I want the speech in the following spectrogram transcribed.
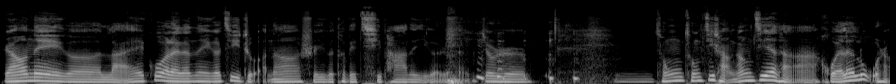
然后那个来过来的那个记者呢，是一个特别奇葩的一个人，就是，从从机场刚接他啊，回来路上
